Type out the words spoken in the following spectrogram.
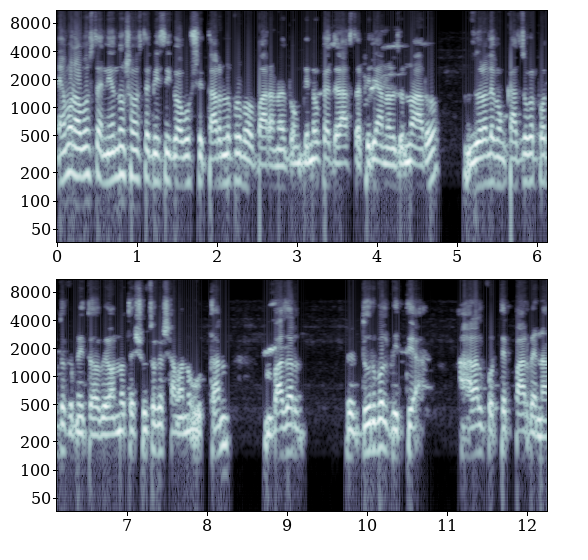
এমন অবস্থায় নিয়ন্ত্রণ সংস্থা বিসিকে অবশ্যই তারল্য প্রভাব বাড়ানো এবং বিনিয়োগকারীদের আস্থা ফিরিয়ে আনার জন্য আরও জোরালো এবং কার্যকর পদক্ষেপ নিতে হবে। অন্যথায় সূচকের সামান্য উত্থান বাজার দুর্বল ভিত্তি আড়াল করতে পারবে না।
